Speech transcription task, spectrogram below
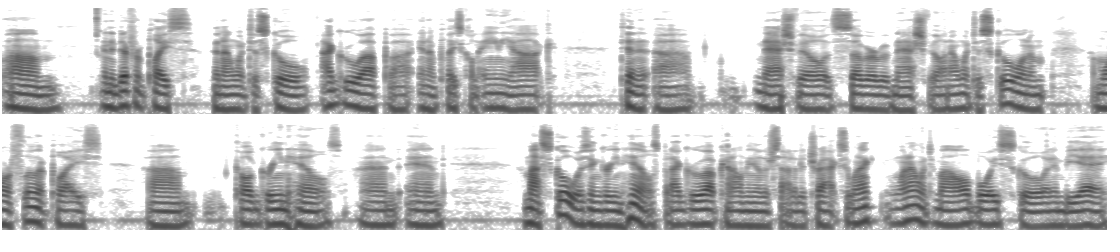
um, in a different place than I went to school. I grew up uh, in a place called Antioch, ten, uh, Nashville, a suburb of Nashville, and I went to school in a, a more affluent place um, called Green Hills, and and my school was in Green Hills, but I grew up kind of on the other side of the track. So when I when I went to my all boys school at MBA,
